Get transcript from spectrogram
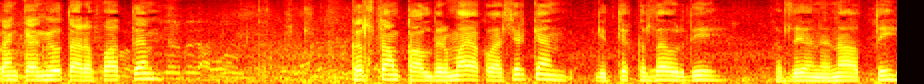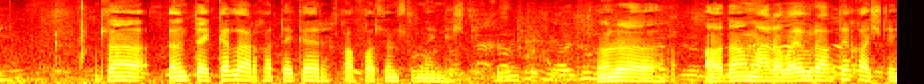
Ben kendimi o tarafa attım. Kız tam kaldırıma yaklaşırken gitti kıza vurdu. Kızı önüne attı. Sonra ön tekerle arka teker kafasının üstünden geçti. Sonra adam arabayı bıraktı kaçtı.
